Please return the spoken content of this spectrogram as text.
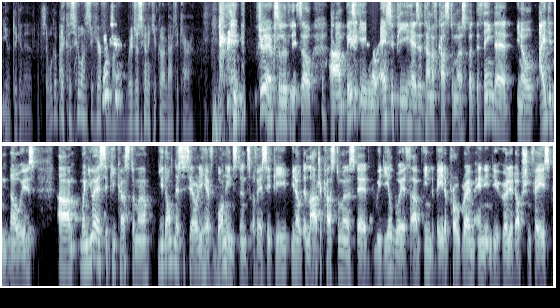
you know digging in. Like I said, we'll go back. Yeah, because who wants to hear from yeah, sure. We're just going to keep going back to Kara. sure, absolutely. So um, basically, you know, SAP has a ton of customers, but the thing that you know I didn't know is um, when you're a SAP customer, you don't necessarily have one instance of SAP. You know, the larger customers that we deal with um, in the beta program and in the early adoption phase,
